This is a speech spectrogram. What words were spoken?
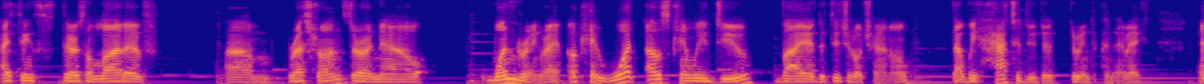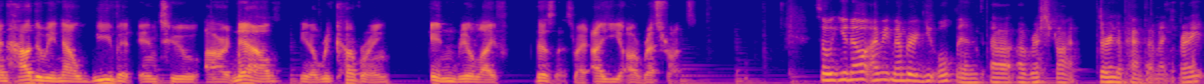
I think there's a lot of um, restaurants that are now wondering, right? Okay, what else can we do via the digital channel that we had to do the, during the pandemic? And how do we now weave it into our now, you know, recovering in real life business, right? I.e., our restaurants. So, you know, I remember you opened uh, a restaurant during the pandemic, right?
